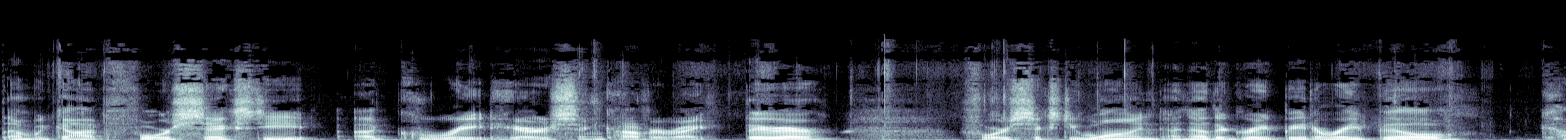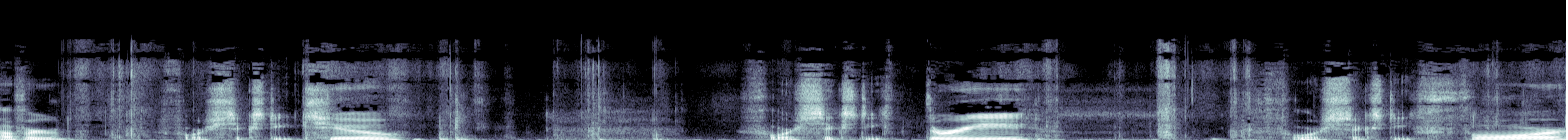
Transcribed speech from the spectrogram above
Then we got 460, a great Harrison cover right there. 461, another great Beta Ray Bill cover. 462, 463, 464,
